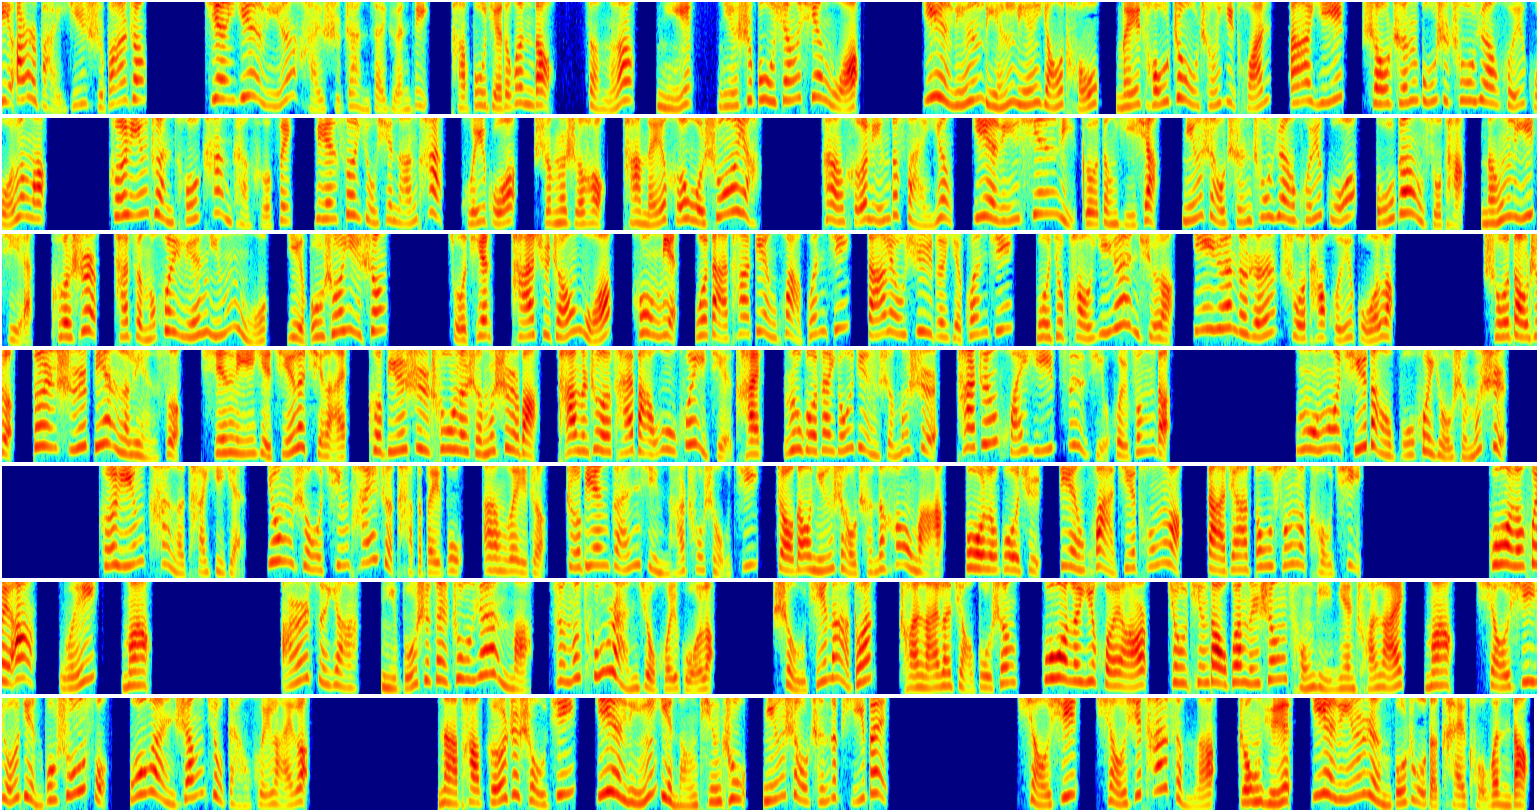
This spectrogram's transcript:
第二百一十八章，见叶林还是站在原地，他不解的问道：“怎么了？你你是不相信我？”叶林连连摇头，眉头皱成一团。阿姨，少晨不是出院回国了吗？何林转头看看何飞，脸色有些难看。回国？什么时候？他没和我说呀。看何林的反应，叶林心里咯噔一下。宁少臣出院回国，不告诉他能理解，可是他怎么会连宁母也不说一声？昨天他去找我，后面我打他电话关机，打柳絮的也关机，我就跑医院去了。医院的人说他回国了。说到这，顿时变了脸色，心里也急了起来。可别是出了什么事吧？他们这才把误会解开。如果再有点什么事，他真怀疑自己会疯的。默默祈祷不会有什么事。何林看了他一眼，用手轻拍着他的背部，安慰着。这边赶紧拿出手机，找到宁少臣的号码，拨了过去。电话接通了，大家都松了口气。过了会儿，喂，妈，儿子呀，你不是在住院吗？怎么突然就回国了？手机那端传来了脚步声，过了一会儿，就听到关门声从里面传来。妈，小溪有点不舒服，我晚上就赶回来了。哪怕隔着手机，叶林也能听出宁少臣的疲惫。小溪，小溪，他怎么了？终于，叶林忍不住的开口问道。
